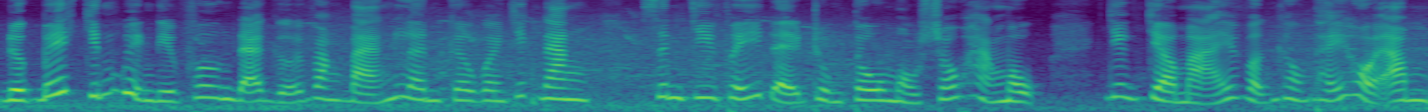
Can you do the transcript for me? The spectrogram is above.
Được biết, chính quyền địa phương đã gửi văn bản lên cơ quan chức năng xin chi phí để trùng tu một số hạng mục, nhưng chờ mãi vẫn không thấy hồi âm.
